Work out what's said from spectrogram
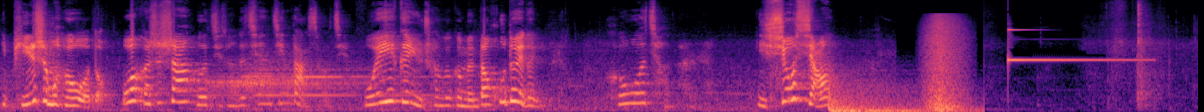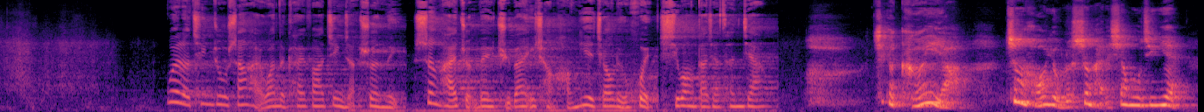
你凭什么和我斗？我可是山河集团的千金大小姐，唯一跟宇川哥哥门当户对的女人，和我抢男人，你休想！了庆祝山海湾的开发进展顺利，盛海准备举办一场行业交流会，希望大家参加。这个可以啊，正好有了盛海的项目经验，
